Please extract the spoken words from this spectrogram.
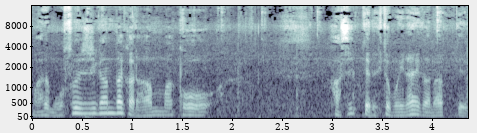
まあでも遅い時間だからあんまこう走ってる人もいないかなっていう。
